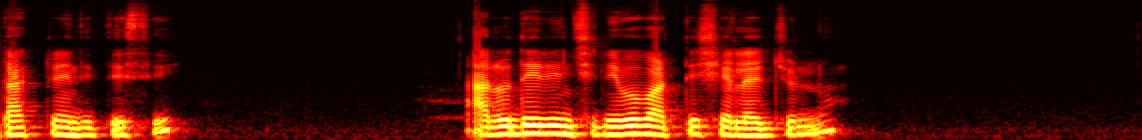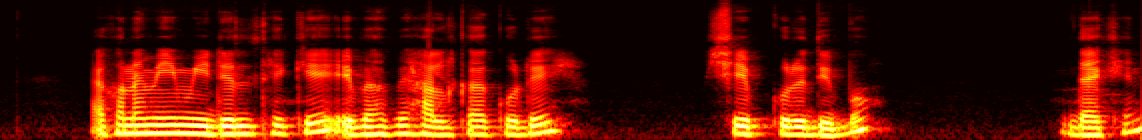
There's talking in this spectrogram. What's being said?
ডাক টেনে দিতেছি। আরও দেড় ইঞ্চি নেব বাড়তি সেলাইয়ের জন্য। এখন আমি মিডল থেকে এভাবে হালকা করে শেপ করে দিব। দেখেন।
